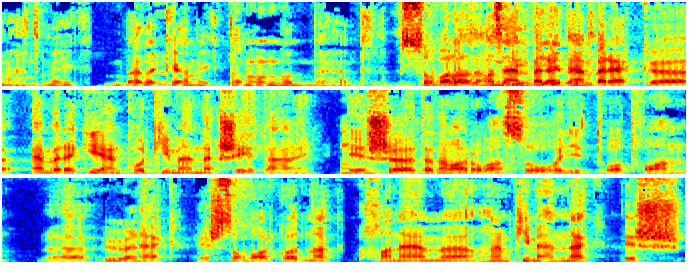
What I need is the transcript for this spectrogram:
Hát még bele kell még tanulnod, de hát... Szóval az, az emberek, emberek, emberek ilyenkor kimennek sétálni. Uh-huh. És tehát nem arról van szó, hogy itt otthon ülnek és szomorkodnak, hanem, hanem kimennek, és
